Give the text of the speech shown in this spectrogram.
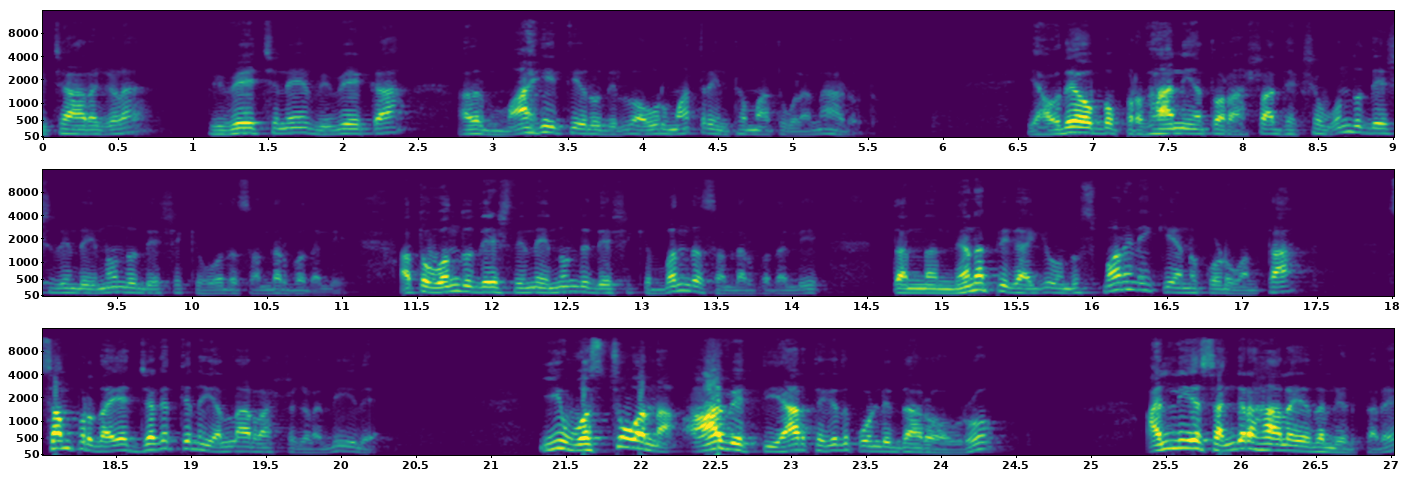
ವಿಚಾರಗಳ ವಿವೇಚನೆ, ವಿವೇಕ, ಅದರ ಮಾಹಿತಿ ಇರೋದಿಲ್ವೋ ಅವರು ಮಾತ್ರ ಇಂಥ ಮಾತುಗಳನ್ನು ಆಡೋದು. ಯಾವುದೇ ಒಬ್ಬ ಪ್ರಧಾನಿ ಅಥವಾ ರಾಷ್ಟ್ರಾಧ್ಯಕ್ಷ ಒಂದು ದೇಶದಿಂದ ಇನ್ನೊಂದು ದೇಶಕ್ಕೆ ಹೋದ ಸಂದರ್ಭದಲ್ಲಿ ಅಥವಾ ಒಂದು ದೇಶದಿಂದ ಇನ್ನೊಂದು ದೇಶಕ್ಕೆ ಬಂದ ಸಂದರ್ಭದಲ್ಲಿ ತನ್ನ ನೆನಪಿಗಾಗಿ ಒಂದು ಸ್ಮರಣಿಕೆಯನ್ನು ಕೊಡುವಂಥ ಸಂಪ್ರದಾಯ ಜಗತ್ತಿನ ಎಲ್ಲ ರಾಷ್ಟ್ರಗಳಲ್ಲಿ ಇದೆ. ಈ ವಸ್ತುವನ್ನು ಆ ವ್ಯಕ್ತಿ ಯಾರು ತೆಗೆದುಕೊಂಡಿದ್ದಾರೋ ಅವರು ಅಲ್ಲಿಯ ಸಂಗ್ರಹಾಲಯದಲ್ಲಿಡ್ತಾರೆ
